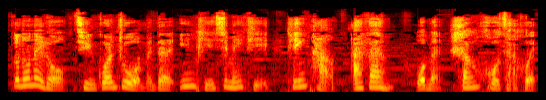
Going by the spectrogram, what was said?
更多内容请关注我们的音频新媒体天堂 FM。我们稍后再会。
